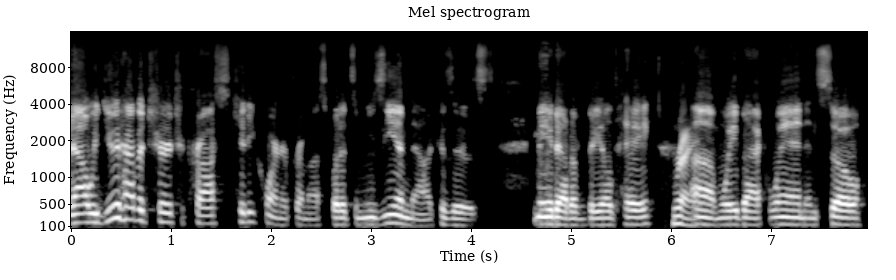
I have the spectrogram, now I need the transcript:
Now we do have a church across kitty corner from us, but it's a museum now because it was made out of baled hay right. um, way back when. And so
